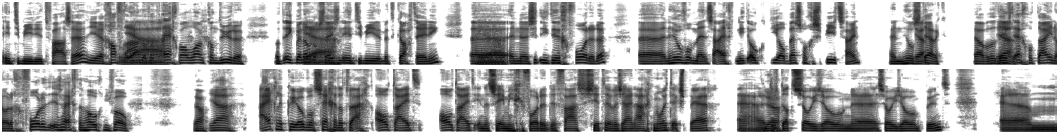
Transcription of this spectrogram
uh, intermediate fase? Hè? Je gaf ja. aan dat het echt wel lang kan duren. Want ik ben ook ja. nog steeds een intermediate met krachttraining. Uh, ja. En zit niet in de gevorderde. en heel veel mensen eigenlijk niet. Ook die al best wel gespierd zijn. En heel Ja. sterk. Ja, want dat Ja. heeft echt wel tijd nodig. Gevorderd is echt een hoog niveau. Ja, eigenlijk kun je ook wel zeggen dat we eigenlijk altijd, altijd in de semi-gevorderde fase zitten. We zijn eigenlijk nooit expert. Eh, Dus dat is sowieso een, eh, sowieso een punt. Ehm,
